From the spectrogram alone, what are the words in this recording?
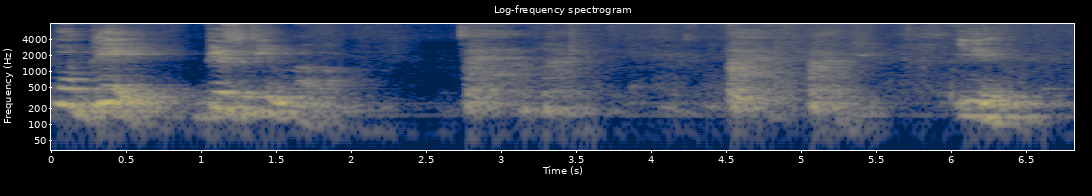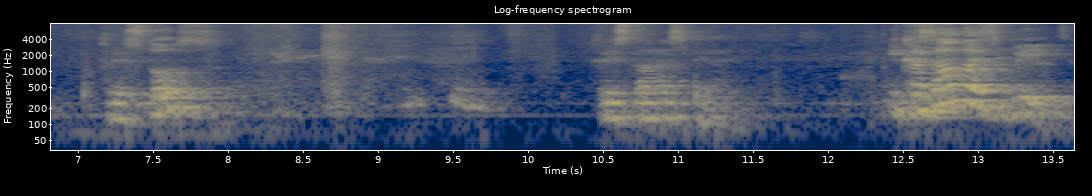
убей безвинного. И Христос, Христа распяли. И казалось бы,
